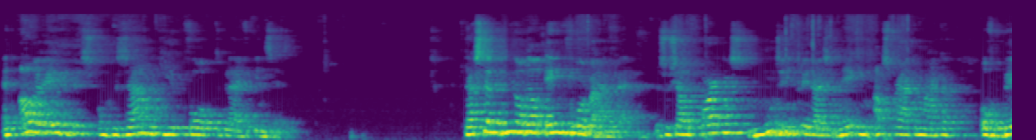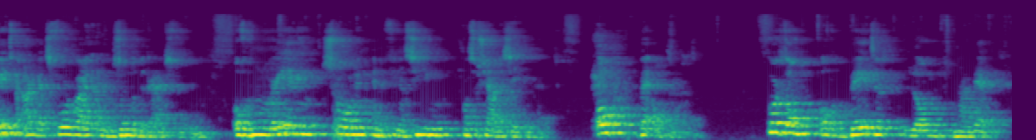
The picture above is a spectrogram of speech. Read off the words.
En alle reden dus om gezamenlijk hier volop te blijven inzetten. Daar stel ik nu al wel één voorwaarde bij. De sociale partners moeten in 2019 afspraken maken over betere arbeidsvoorwaarden en een gezonde bedrijfsvoering. Over honorering, scholing en de financiering van sociale zekerheid. Ook bij opdrachten. Kortom, over beter loon naar werk.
